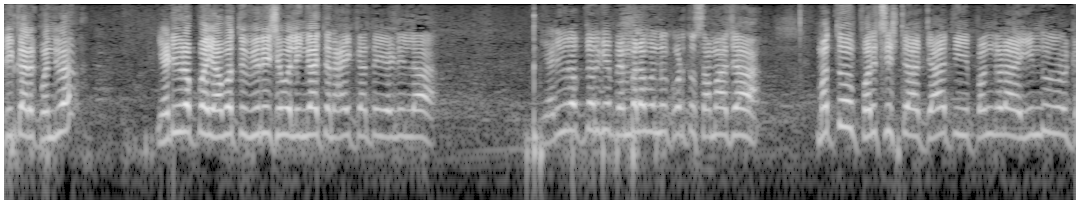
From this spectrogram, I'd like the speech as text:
ಅಧಿಕಾರಕ್ಕೆ ಬಂದ್ವ. ಯಡಿಯೂರಪ್ಪ ಯಾವತ್ತು ವೀರಶೈವ ಲಿಂಗಾಯತ ನಾಯಕ ಅಂತ ಹೇಳಿಲ್ಲ ಯಡಿಯೂರಪ್ಪನವರಿಗೆ ಬೆಂಬಲವನ್ನು ಕೊಡ್ತು ಸಮಾಜ. ಮತ್ತು ಪರಿಶಿಷ್ಟ ಜಾತಿ, ಪಂಗಡ, ಹಿಂದೂ ವರ್ಗ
